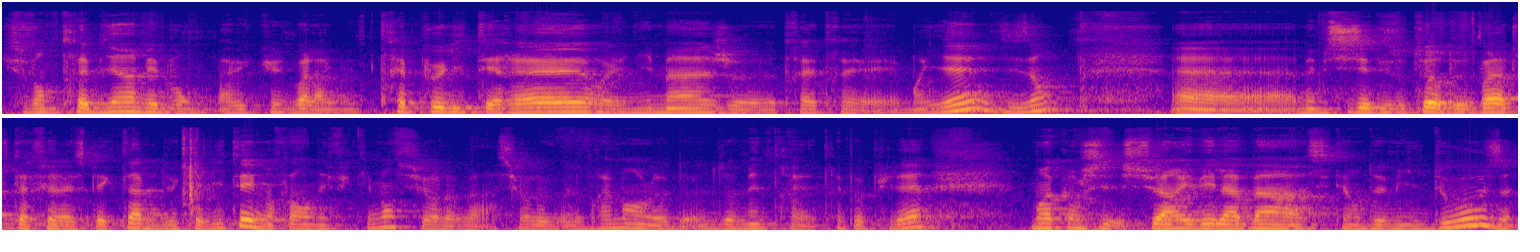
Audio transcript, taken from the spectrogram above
qui, se vendent très bien, mais bon, avec une, voilà, très peu littéraire, une image très très moyenne, disons. Euh, même si c'est des auteurs de, voilà, tout à fait respectables, de qualité, mais enfin on est effectivement sur, le, sur le, vraiment le, domaine très, très populaire. Moi, quand je suis arrivé là-bas, c'était en 2012,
